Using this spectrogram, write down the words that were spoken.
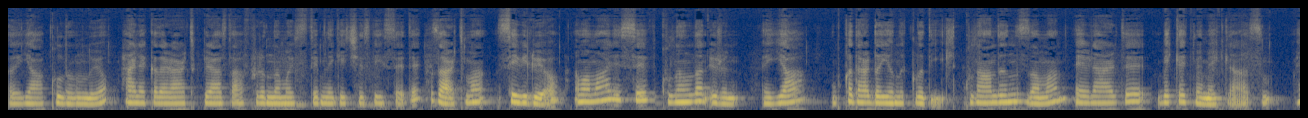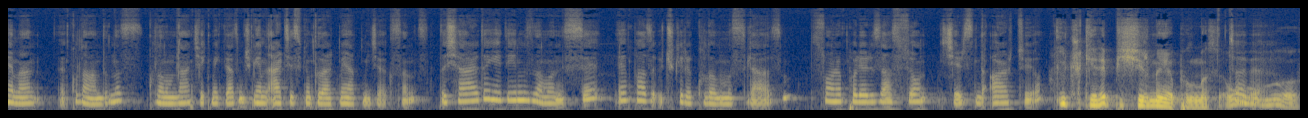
e, yağ kullanılıyor. Her ne kadar artık biraz daha fırınlama sistemine geçildiyse de kızartma seviliyor. Ama maalesef kullanılan ürün e, yağ bu kadar dayanıklı değil. Kullandığınız zaman evlerde bekletmemek lazım. Hemen e, kullandınız, kullanımdan çekmek lazım. Çünkü hemen ertesi gün kızartma yapmayacaksanız. Dışarıda yediğimiz zaman ise en fazla üç kere kullanılması lazım. Sonra polarizasyon içerisinde artıyor. Üç kere pişirme yapılması. Tabii. Oo,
